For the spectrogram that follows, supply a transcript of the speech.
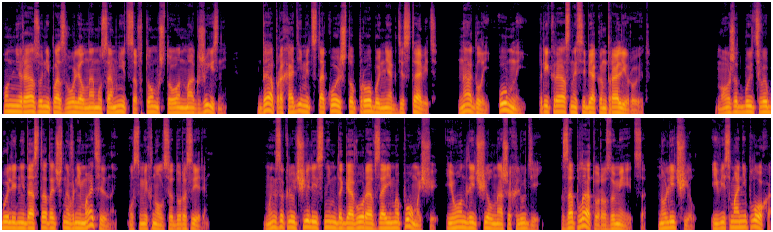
он ни разу не позволил нам усомниться в том, что он маг жизни. Да, проходимец такой, что пробы негде ставить. Наглый, умный, прекрасно себя контролирует. «Может быть, вы были недостаточно внимательны?» — усмехнулся Дурзерин. «Мы заключили с ним договор о взаимопомощи, и он лечил наших людей. За плату, разумеется, но лечил. И весьма неплохо.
